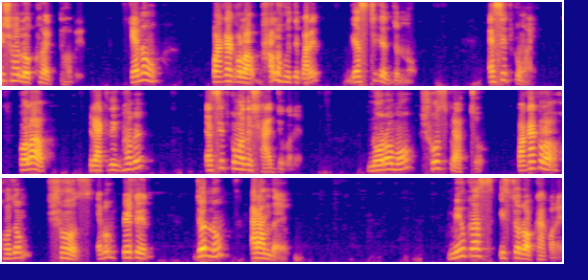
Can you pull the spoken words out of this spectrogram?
বিষয় লক্ষ্য রাখতে হবে। কেন পাকা কলা ভালো হতে পারে গ্যাস্ট্রিকের জন্য? অ্যাসিড কমায় কলা প্রাকৃতিকভাবে অ্যাসিড কমাতে সাহায্য করে। নরম ও সহজ প্রাচ্য। পাকা কলা হজম সহজ এবং পেটের জন্য আরামদায়ক। মিউকাস স্তর রক্ষা করে।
